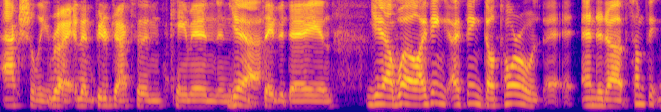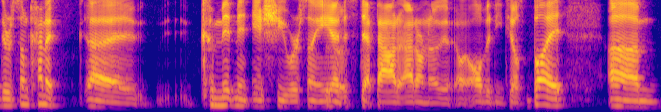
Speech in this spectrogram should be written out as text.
actually Right, and then Peter Jackson came in and Yeah. saved the day, and Yeah, well, I think I think Del Toro uh, ended up something. There's some kind of uh, commitment issue or something. He had Uh-huh. to step out. I don't know all the details, but um,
